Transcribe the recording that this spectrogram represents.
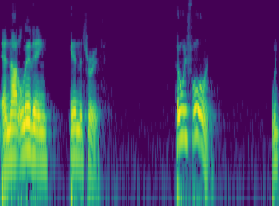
and not living in the truth. Who are we fooling? We,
